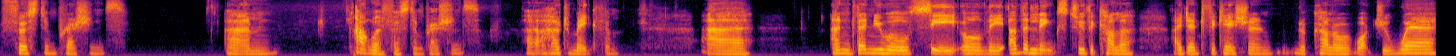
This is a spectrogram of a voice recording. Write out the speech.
first impressions. Um, our first impressions, uh, how to make them. Uh, and then you will see all the other links to the color identification, the color of what you wear,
